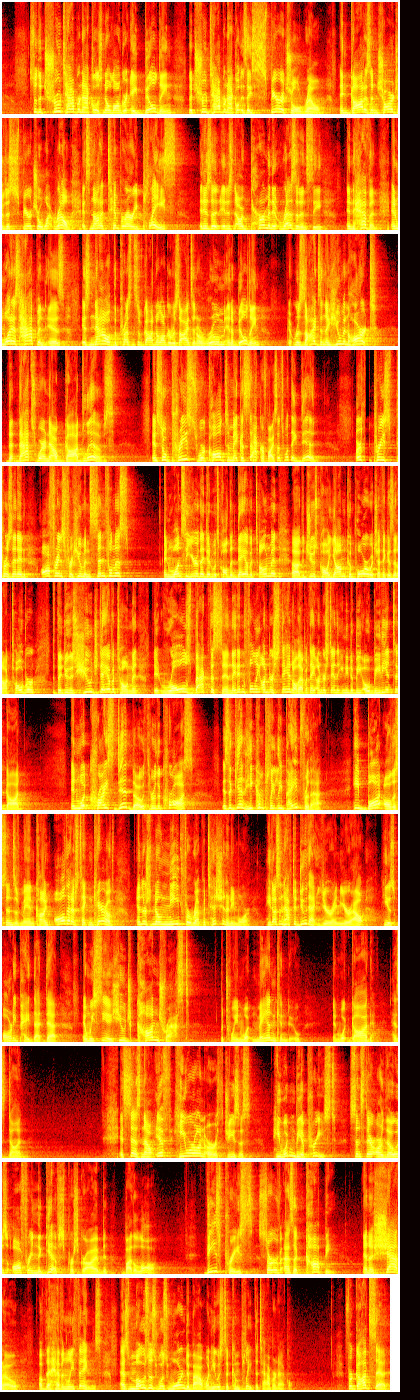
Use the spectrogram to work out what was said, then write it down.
So the true tabernacle is no longer a building, the true tabernacle is a spiritual realm. And God is in charge of this spiritual realm. It's not a temporary place, it is, a, it is now a permanent residency in heaven. And what has happened is, is now the presence of God no longer resides in a room in a building, it resides in the human heart, that that's where now God lives. And so priests were called to make a sacrifice. That's what they did. Earthly priests presented offerings for human sinfulness. And once a year, they did what's called the Day of Atonement. Uh, the Jews call Yom Kippur, which I think is in October, that they do this huge Day of Atonement. It rolls back the sin. They didn't fully understand all that, but they understand that you need to be obedient to God. And what Christ did, though, through the cross, is again, he completely paid for that. He bought all the sins of mankind, all that is taken care of, and there's no need for repetition anymore. He doesn't have to do that year in, year out. He has already paid that debt. And we see a huge contrast between what man can do and what God has done. It says, Now, if he were on earth, Jesus, he wouldn't be a priest, since there are those offering the gifts prescribed by the law. These priests serve as a copy and a shadow of the heavenly things, as Moses was warned about when he was to complete the tabernacle. For God said,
